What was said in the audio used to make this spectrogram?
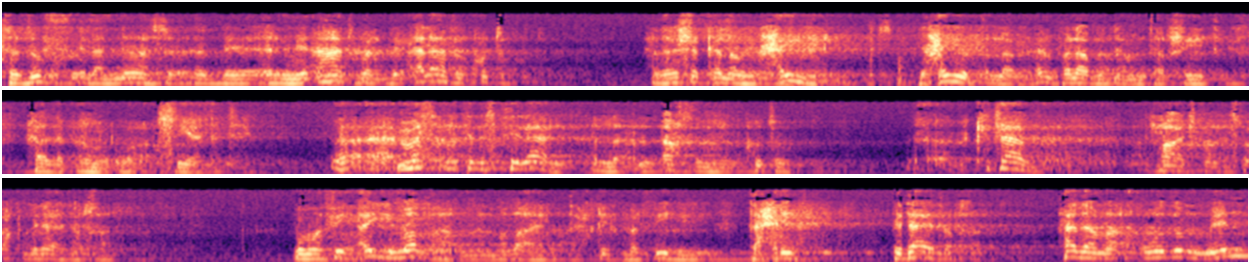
تزف إلى الناس بالمئات بل بآلاف الكتب. هذا لا شك أنه يحير يحير طلاب العلم فلا بد من ترشيد هذا الأمر وصيانته. آه، مسألة الاستلال الأخذ من الكتب. آه، كتاب راج في الأسواق بداية الخلق. وما فيه أي مظهر من مظاهر التحقيق بل فيه تحريف بداية الخلق. هذا مأخوذ من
